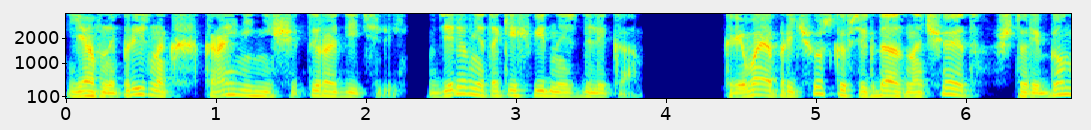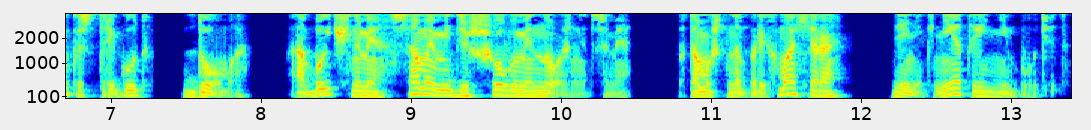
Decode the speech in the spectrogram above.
Явный признак крайней нищеты родителей. В деревне таких видно издалека. Кривая прическа всегда означает, что ребенка стригут дома, обычными, самыми дешевыми ножницами, потому что на парикмахера денег нет и не будет.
